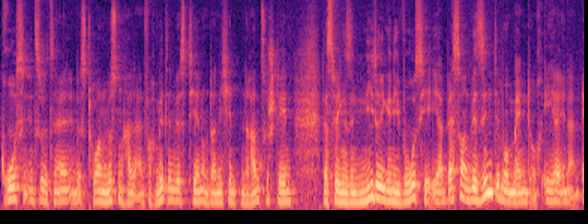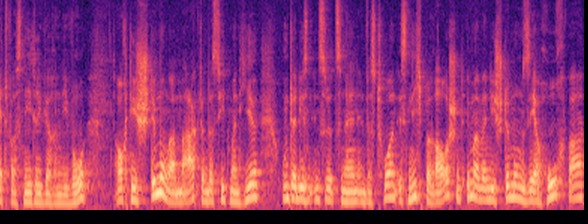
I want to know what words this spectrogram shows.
großen institutionellen Investoren müssen halt einfach mit investieren, um da nicht hinten dran zu stehen. Deswegen sind niedrige Niveaus hier eher besser und wir sind im Moment auch eher in einem etwas niedrigeren Niveau. Auch die Stimmung am Markt, und das sieht man hier unter diesen institutionellen Investoren, ist nicht berauschend. Immer wenn die Stimmung sehr hoch war,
